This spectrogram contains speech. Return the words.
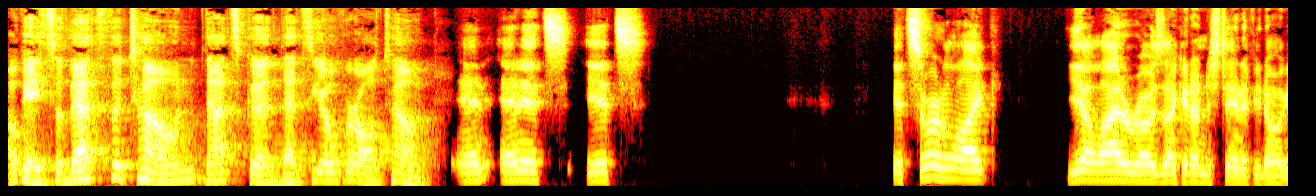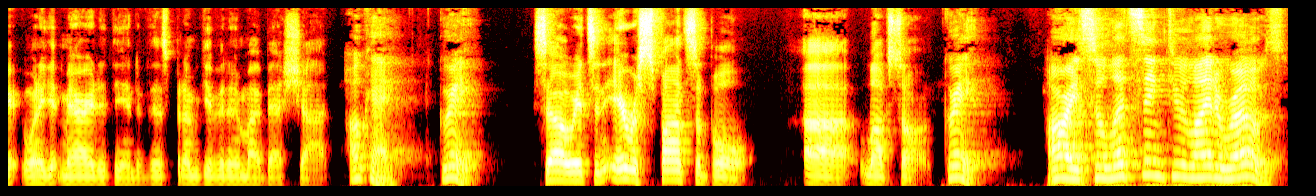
Okay, so that's the tone. That's good. That's the overall tone. And and it's it's it's sort of like yeah, Lida Rose. I could understand if you don't get, want to get married at the end of this, but I'm giving it my best shot. Okay, great. So it's an irresponsible uh, love song. Great. All right, so let's sing through Lida Rose.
